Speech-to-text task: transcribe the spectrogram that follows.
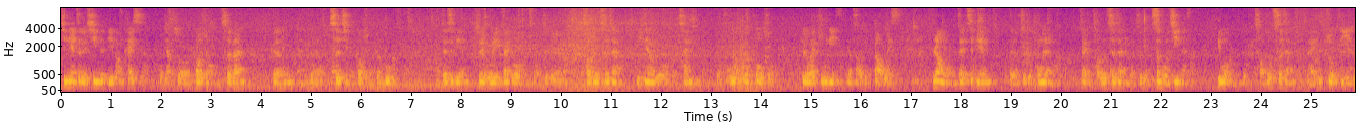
今天这个新的地方开始啊，我想说高雄车班跟我们的车勤的高雄分部。在这边，所以我也拜托我们的这个潮州车站，一定要有我们的参与的服务跟后所对外租赁要早点到位，让我们在这边的这个同仁啊在潮州车站的这个生活机能啊，由我们的潮州车站来做第一步。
